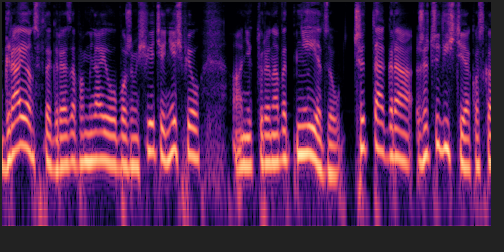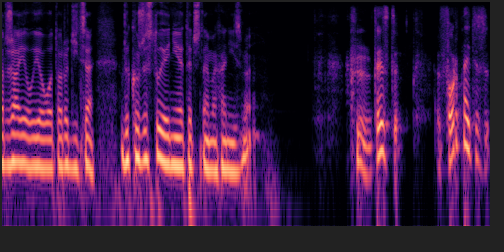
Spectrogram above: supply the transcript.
grając w tę grę zapominają o Bożym świecie, nie śpią, a niektóre nawet nie jedzą. Czy ta gra rzeczywiście, jak oskarżają ją o to rodzice, wykorzystuje nieetyczne mechanizmy? Hmm, to jest. Fortnite jest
